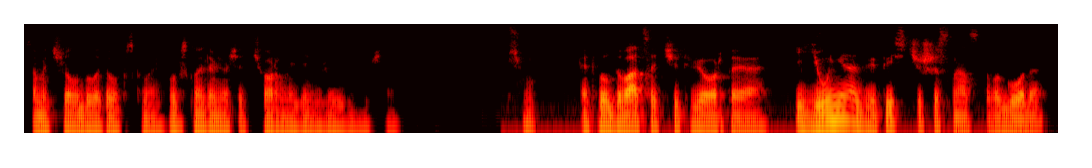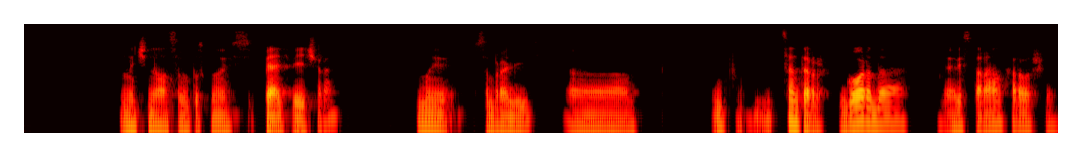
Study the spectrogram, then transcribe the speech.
Самое тяжелое было это выпускной. Выпускной для меня вообще черный день в жизни вообще. Почему? Это был 24 июня 2016 года. Начинался выпускной с 5 вечера. Мы собрались а, центр города, ресторан хороший,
